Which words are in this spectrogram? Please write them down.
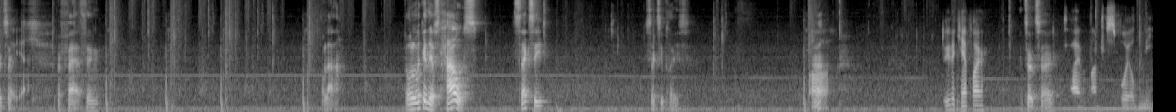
It's Oh, like yeah. a fat thing. Hola. Oh, look at this house. Sexy. Sexy place. Uh, do we have a campfire? It's outside. I have a bunch of spoiled meat.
